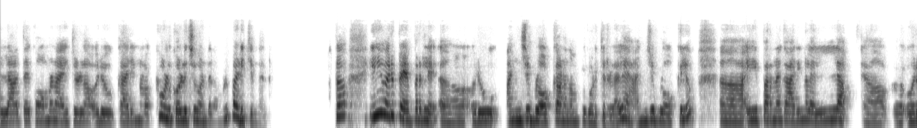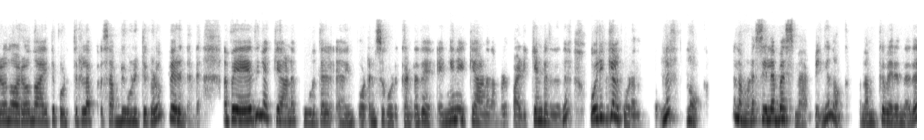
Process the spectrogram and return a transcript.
അല്ലാത്ത കോമൺ ആയിട്ടുള്ള ഒരു കാര്യങ്ങളൊക്കെ ഉൾക്കൊള്ളിച്ചുകൊണ്ട് നമ്മൾ പഠിക്കുന്നുണ്ട്. അപ്പൊ ഈ ഒരു പേപ്പറിൽ ഒരു അഞ്ച് ബ്ലോക്കാണ് നമുക്ക് കൊടുത്തിട്ടുള്ളത് അല്ലെ? അഞ്ച് ബ്ലോക്കിലും ഈ പറഞ്ഞ കാര്യങ്ങളെല്ലാം ഓരോന്നോരോന്നായിട്ട് കൊടുത്തിട്ടുള്ള സബ് യൂണിറ്റുകളും വരുന്നുണ്ട്. അപ്പൊ ഏതിനൊക്കെയാണ് കൂടുതൽ ഇമ്പോർട്ടൻസ് കൊടുക്കേണ്ടത്? എങ്ങനെയൊക്കെയാണ് നമ്മൾ പഠിക്കേണ്ടതെന്ന് ഒരിക്കൽ കൂടെ നമുക്കൊന്ന് നോക്കാം. നമ്മുടെ സിലബസ് മാപ്പിംഗ് നോക്കാം. നമുക്ക് വരുന്നത്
